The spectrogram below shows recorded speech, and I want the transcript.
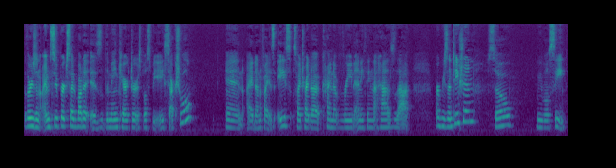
But the reason I'm super excited about it is the main character is supposed to be asexual, and I identify as ace, so I try to kind of read anything that has that representation, so we will see.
